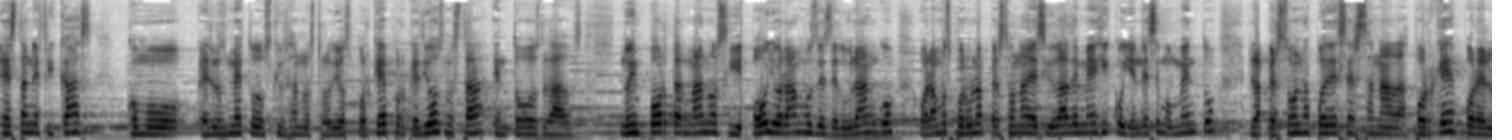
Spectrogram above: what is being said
es tan eficaz como en los métodos que usa nuestro Dios. ¿Por qué? Porque Dios no está en todos lados. No importa, hermanos, si hoy oramos desde Durango, oramos por una persona de Ciudad de México y en ese momento la persona puede ser sanada. ¿Por qué? Por el,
